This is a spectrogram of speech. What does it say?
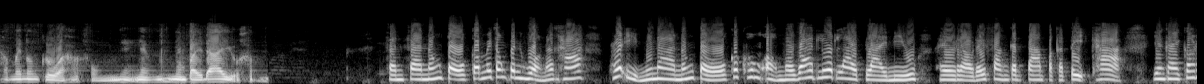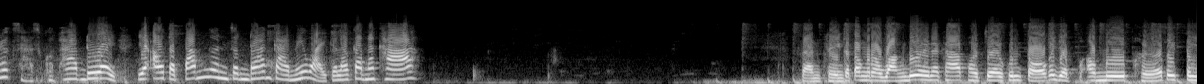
ครับ ไม่ต้องกลัวครับ ผมยังยังยังไปได้อยู่ครับ แฟนๆน้องโตก็ไม่ต้องเป็นห่วงนะคะ เพราะอีกไม่นานน้องโตก็คงออกมาวาดลวดลายปลายนิ้ว ให้เราได้ฟังกันตามปกติค่ะ ยังไงก็รักษาสุขภาพด้วย อย่าเอาแต่ปั๊มเงินจนร่างกายไม่ไหวกันแล้วกันนะคะแฟนเพลงก็ต้องระวังด้วยนะครับ พอเจอคุณโตก็อย่าเอามือเผลอไปตี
